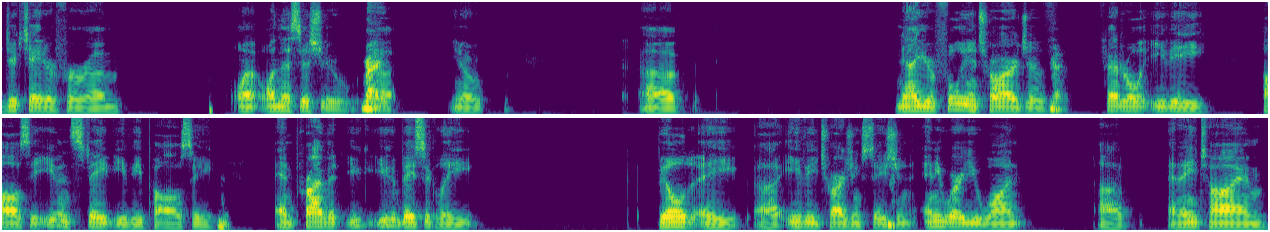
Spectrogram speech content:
dictator for, um, on, on this issue. Right. uh, You know, uh, now you're fully in charge of Right. federal EV policy, even state EV policy Mm. and private, you, you can basically build a, uh, EV charging station anywhere you want, uh, at any time,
